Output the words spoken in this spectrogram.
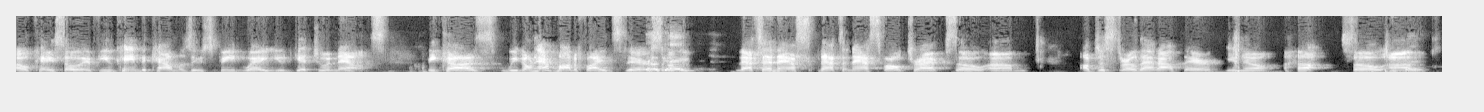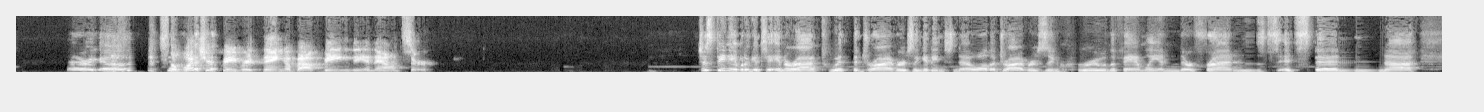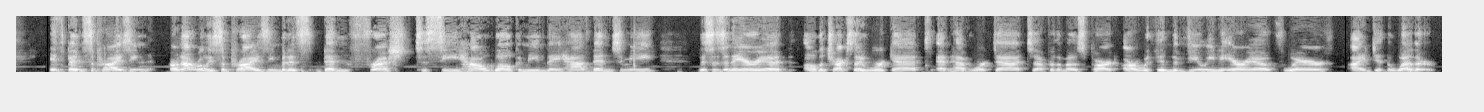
Okay, so if you came to Kalamazoo Speedway, you'd get to announce because we don't have modifieds there. Okay. So that's an as, that's an asphalt track. So um, I'll just throw that out there, you know. so um, okay. there we go. so what's your favorite thing about being the announcer? Just being able to get to interact with the drivers and getting to know all the drivers and crew and the family and their friends. It's been uh, it's been surprising or not really surprising but it's been fresh to see how welcoming they have been to me this is an area all the tracks i work at and have worked at uh, for the most part are within the viewing area of where i did the weather.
